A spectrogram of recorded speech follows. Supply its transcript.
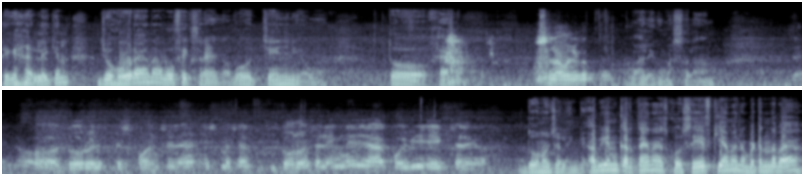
ठीक है, लेकिन जो हो रहा है ना, वो फिक्स रहेगा। वो चेंज नहीं होगा। तो खैर। वालेकुम अस्सलाम। दो रिस्पॉन्सेज हैं इसमें से दोनों चलेंगे या कोई भी एक चलेगा? दोनों चलेंगे। अभी हम करते हैं ना इसको सेव किया मैंने बटन दबाया।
